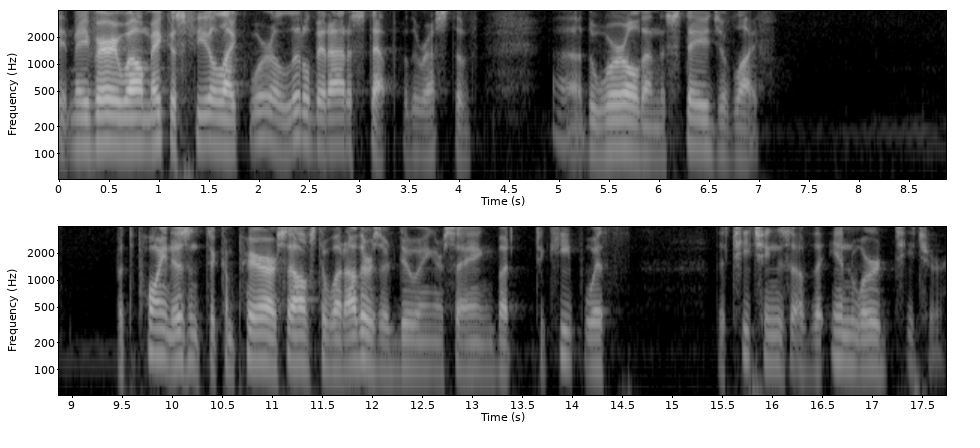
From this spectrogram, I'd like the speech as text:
it may very well make us feel like we're a little bit out of step with the rest of uh, the world and the stage of life. But the point isn't to compare ourselves to what others are doing or saying, but to keep with the teachings of the inward teacher.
